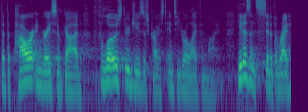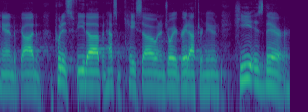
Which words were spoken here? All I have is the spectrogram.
that the power and grace of God flows through Jesus Christ into your life and mine. He doesn't sit at the right hand of God and put his feet up and have some queso and enjoy a great afternoon. He is there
